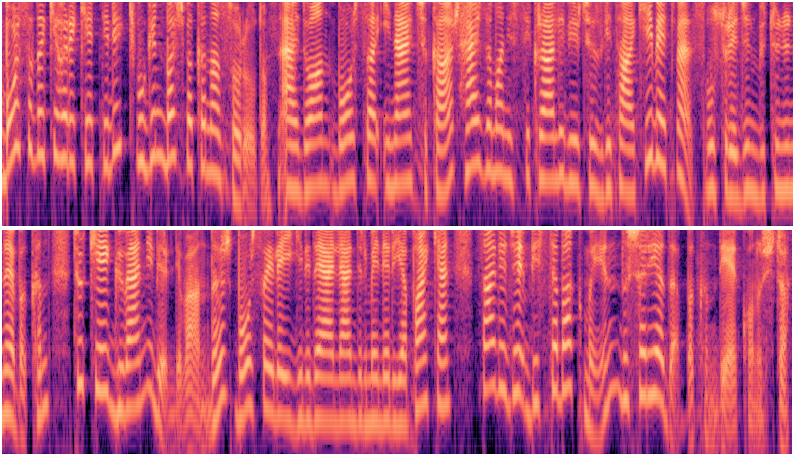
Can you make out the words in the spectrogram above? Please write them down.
Borsadaki hareketlilik bugün başbakana soruldu. Erdoğan borsa iner çıkar her zaman istikrarlı bir çizgi takip etmez. Bu sürecin bütününe bakın. Türkiye güvenli bir livandır. Borsa ile ilgili değerlendirmeleri yaparken sadece BIST'e bakmayın dışarıya da bakın diye konuştu.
